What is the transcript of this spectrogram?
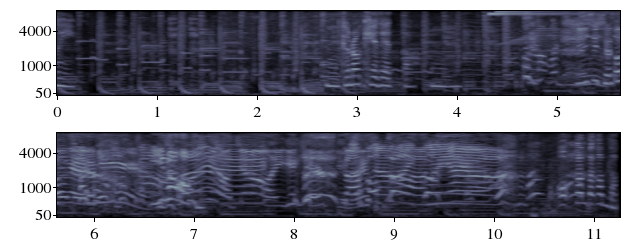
의. 음, 그렇게 됐다. 음. 민씨 죄송해요. 이런 이게 개웃기네. 나섰자 아니야. 어 간다 간다.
